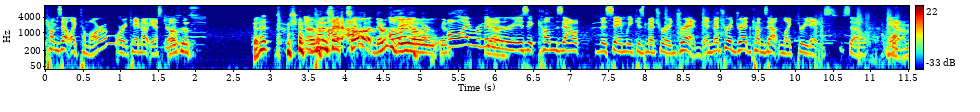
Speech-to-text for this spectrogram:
comes out like tomorrow, or it came out yesterday. I was gonna, Did it? I was It gonna say, I, saw it. there was a all I video. remember- in- all I remember is it comes out the same week as Metroid Dread, and Metroid Dread comes out in like three days. So Yeah.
